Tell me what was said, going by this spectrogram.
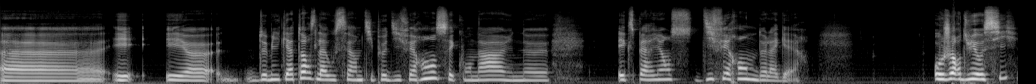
Euh, et, et euh, 2014, là où c'est un petit peu différent, c'est qu'on a une expérience différente de la guerre. Aujourd'hui aussi,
